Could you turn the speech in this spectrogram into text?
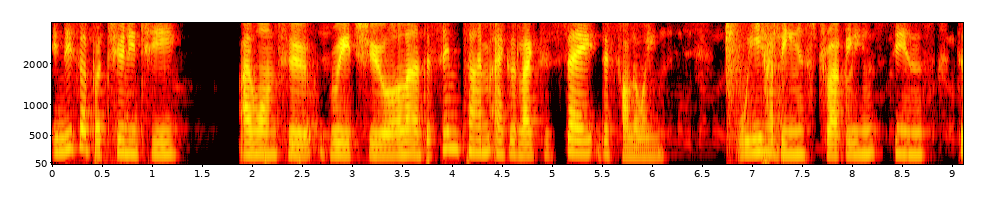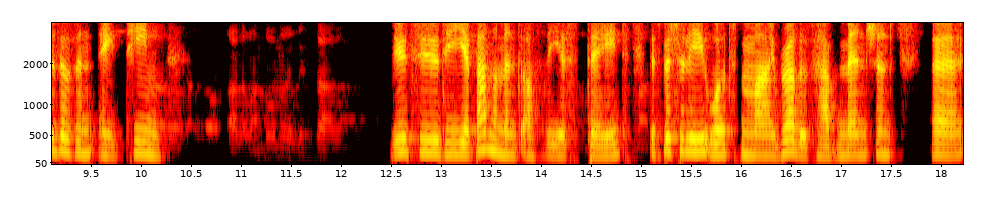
In this opportunity, I want to greet you all. And at the same time, I would like to say the following. We have been struggling since 2018 due to the abandonment of the estate, especially what my brothers have mentioned uh,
